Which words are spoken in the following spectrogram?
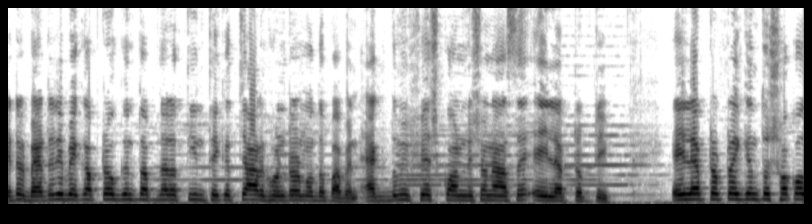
এটার ব্যাটারি ব্যাকআপটাও কিন্তু আপনারা তিন থেকে চার ঘণ্টার মতো পাবেন। একদমই ফ্রেশ কন্ডিশনে আছে এই ল্যাপটপটি এই ল্যাপটপটাই কিন্তু সকল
